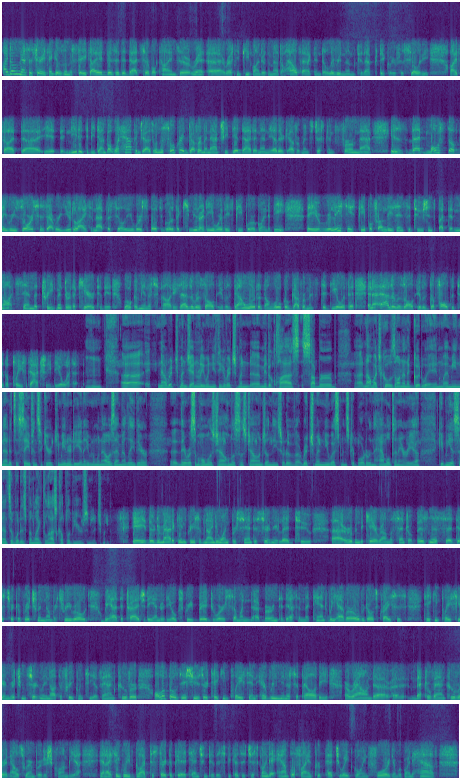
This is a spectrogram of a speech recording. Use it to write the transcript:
I don't necessarily think it was a mistake. I had visited that several times, uh, re- uh, arresting people under the Mental Health Act and delivering them to that particular facility. I thought uh, it, it needed to be done. But what happened, Jas, when the Socred government actually did that, and then the other governments just confirmed that, is that most of the resources that were utilized in that facility were supposed to go to the community where these people were going to be. They released these people from these institutions, but did not send the treatment or the care to the local municipalities. As a result, it was downloaded on local governments to deal with it, and as a result, it was defaulted to the police to actually deal with it. Mm-hmm. Uh, now, Richmond, generally, when you think of Richmond, uh, middle class suburb, uh, not much goes on in a good way, and I mean that it's a safe and secure community. And even when I was MLA there, uh, there was some homeless cha- homelessness challenge on the sort of uh, Richmond New Westminster border in the Hamilton area. Give me a sense of what it's been like the last couple of years in Richmond. A, the dramatic increase of 91% has certainly led to uh, urban decay around the central business uh, district of Richmond, number three road. We had the tragedy under the Oak Street Bridge where someone uh, burned to death in the tent. We have our overdose crisis taking place here in Richmond, certainly not the frequency of Vancouver. All of those issues are taking place in every municipality around uh, uh, Metro Vancouver and elsewhere in British Columbia. And I think we've got to start to pay attention to this because it's just just going to amplify and perpetuate going forward, and we're going to have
